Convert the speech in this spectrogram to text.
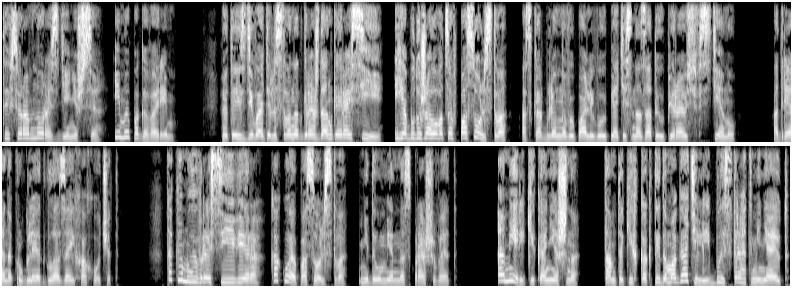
«ты все равно разденешься, и мы поговорим». «Это издевательство над гражданкой России, и я буду жаловаться в посольство», оскорбленно выпаливаю, пятясь назад и упираюсь в стену. Адриан округляет глаза и хохочет. «Так и мы в России, Вера. Какое посольство?» — недоуменно спрашивает. «Америки, конечно. Там таких, как ты, домогателей быстро отменяют».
